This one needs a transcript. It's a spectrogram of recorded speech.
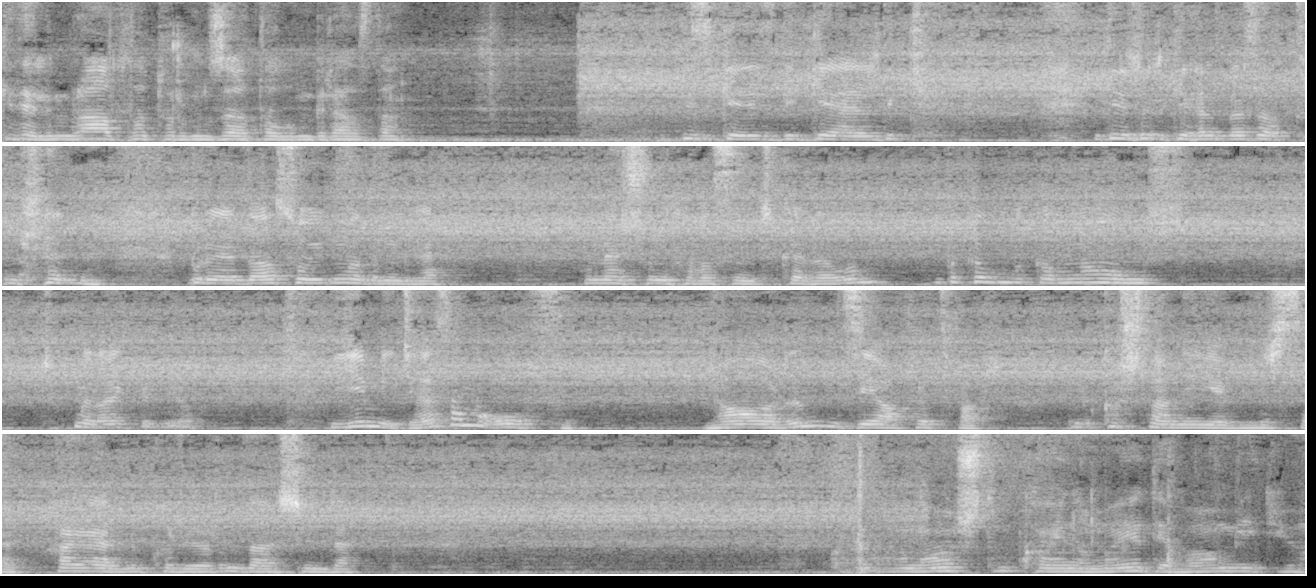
Gidelim rahatla turumuzu atalım birazdan. Biz gezdik geldik. Gelir gelmez attım kendimi. Buraya daha soyunmadım bile. Hemen şunun havasını çıkaralım. Bakalım bakalım ne olmuş. Çok merak ediyorum. Yemeyeceğiz ama olsun. Yarın ziyafet var. Böyle kaç tane yiyebilirsen. Hayalini kuruyorum daha şimdi. Kapağını açtım kaynamaya devam ediyor.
